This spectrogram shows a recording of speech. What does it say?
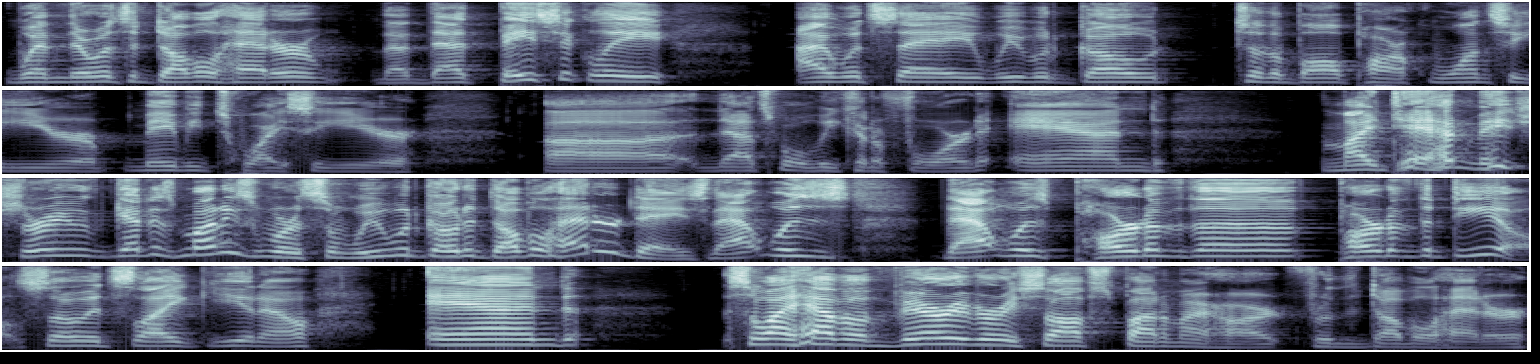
when there was a doubleheader. That that basically, I would say we would go to the ballpark once a year, maybe twice a year. Uh, that's what we could afford, and my dad made sure he would get his money's worth. So we would go to doubleheader days. That was that was part of the part of the deal. So it's like you know, and so I have a very very soft spot in my heart for the doubleheader,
